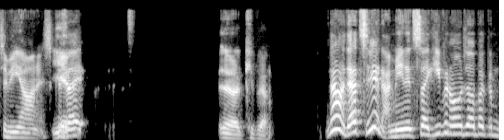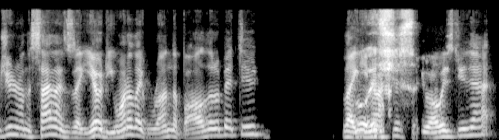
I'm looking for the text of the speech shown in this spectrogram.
to be honest. Because Yeah. Uh, keep going. no, that's it. I mean, it's like even Odell Beckham Jr. on the sidelines is like, "Yo, do you want to like run the ball a little bit, dude?" Like, Well, you know, it's just you always do that.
